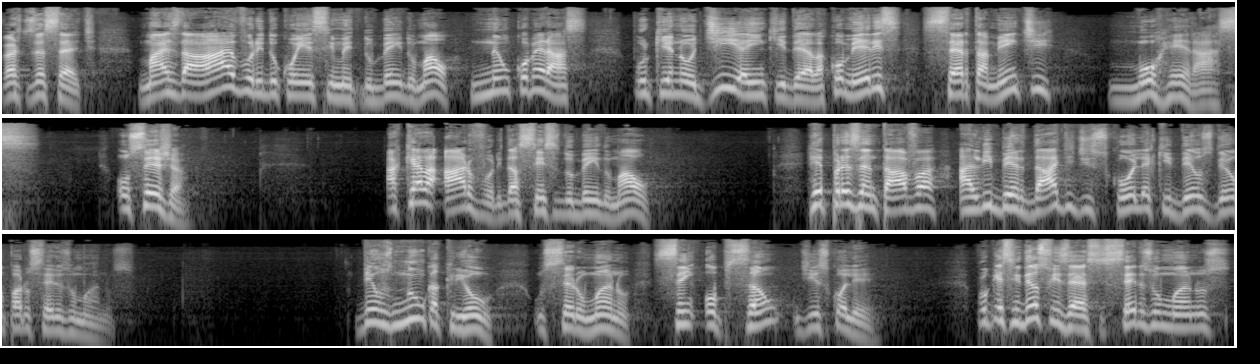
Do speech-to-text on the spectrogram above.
Verso 17: Mas da árvore do conhecimento do bem e do mal não comerás, porque no dia em que dela comeres, certamente morrerás. Ou seja, aquela árvore da ciência do bem e do mal representava a liberdade de escolha que Deus deu para os seres humanos. Deus nunca criou o ser humano sem opção de escolher. Porque se Deus fizesse seres humanos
